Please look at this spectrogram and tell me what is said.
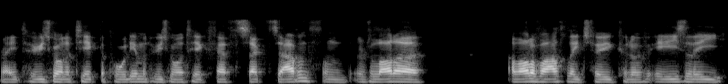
right, who's going to take the podium and who's going to take fifth, sixth, seventh. And there's a lot of a lot of athletes who could have easily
